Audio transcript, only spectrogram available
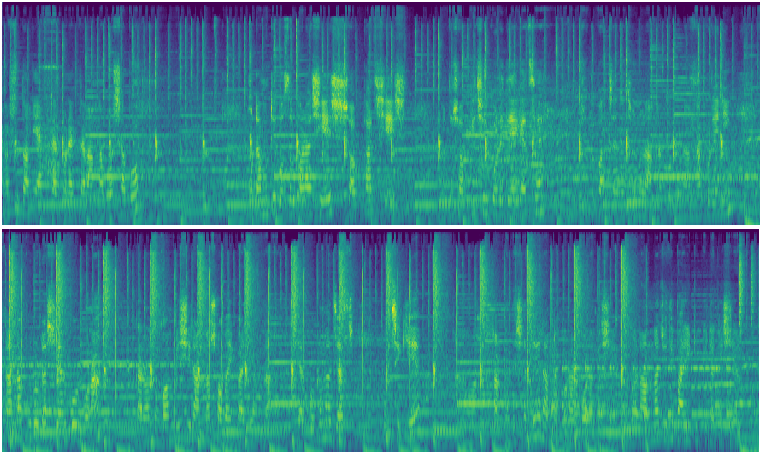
এবার শুধু আমি একটার পর একটা রান্না বসাবো। মোটামুটি গোসল করা শেষ, সব কাজ শেষ। ও তো সব কিছুই করে দিয়ে গেছে। শুধু বাচ্চাদের জন্য রান্না করব, রান্না করে নিই। রান্না পুরোটা শেয়ার করব না, কারণ কম বেশি রান্না সবাই পারি আমরা। শেয়ার করব না জাস্ট হচ্ছে গিয়ে আপনাদের সাথে রান্না করার পর আমি শেয়ার করব রান্না যদি পারি টুকিটাকে শেয়ার করব।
